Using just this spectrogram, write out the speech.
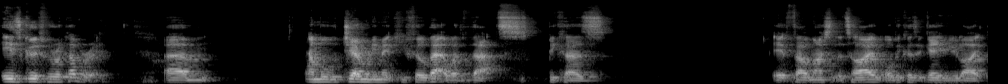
is good for recovery, um, and will generally make you feel better. Whether that's because it felt nice at the time, or because it gave you like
